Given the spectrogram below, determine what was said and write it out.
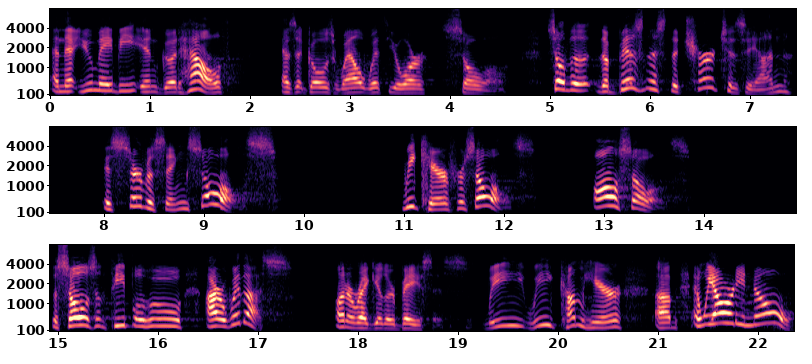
and that you may be in good health as it goes well with your soul. So the, the business the church is in is servicing souls. We care for souls, all souls. The souls of the people who are with us on a regular basis. We, we come here um, and we already know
